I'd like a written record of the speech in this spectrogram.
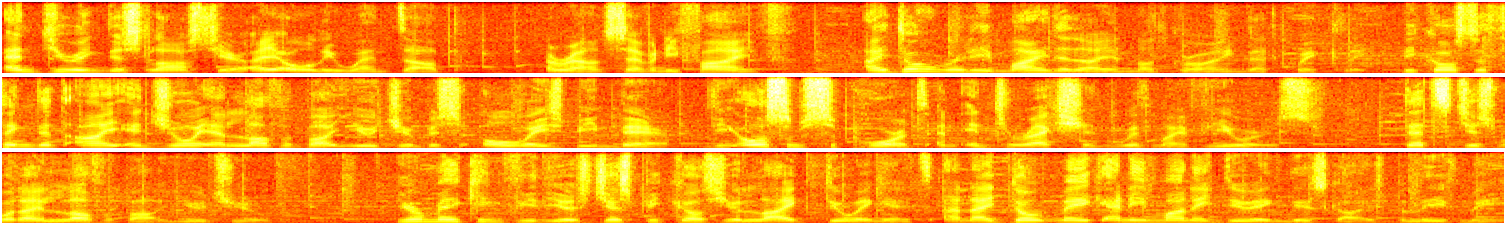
And during this last year I only went up around 75. I don't really mind that I am not growing that quickly, because the thing that I enjoy and love about YouTube has always been there. The awesome support and interaction with my viewers. That's just what I love about YouTube. You're making videos just because you like doing it, and I don't make any money doing this guys, believe me.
